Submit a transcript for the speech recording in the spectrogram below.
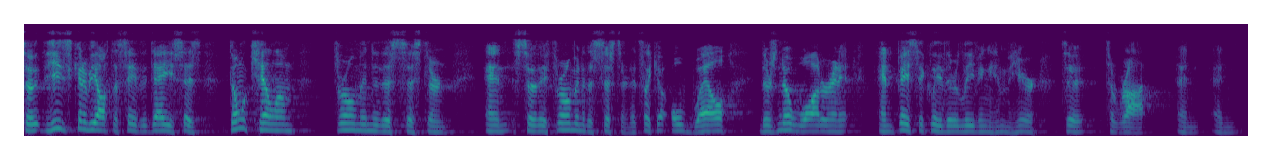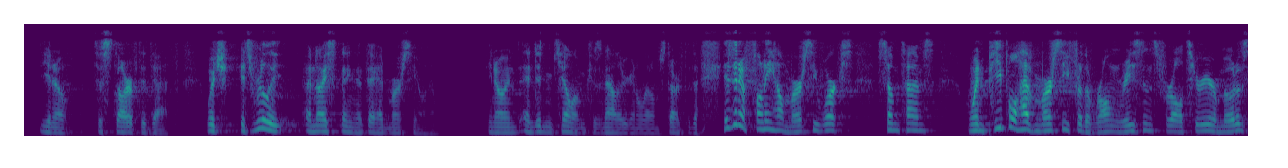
So he's going to be off to save the day. He says, Don't kill him. Throw him into this cistern. And so they throw him into the cistern. It's like an old well. There's no water in it. And basically, they're leaving him here to, to rot and, and, you know, to starve to death. Which it's really a nice thing that they had mercy on him, you know, and, and didn't kill him because now they're going to let him starve to death. Isn't it funny how mercy works sometimes? When people have mercy for the wrong reasons, for ulterior motives,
